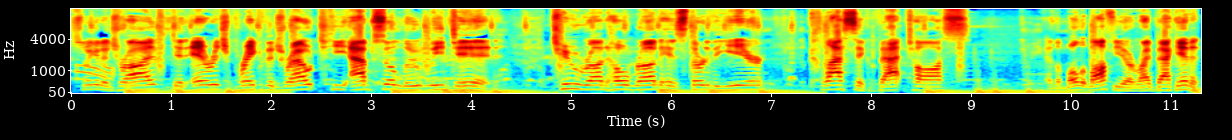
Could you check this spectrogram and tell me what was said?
Swinging a drive. Did Erich break the drought? He absolutely did. Two run home run, his third of the year. Classic bat toss. And the Mullet Mafia right back in it.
